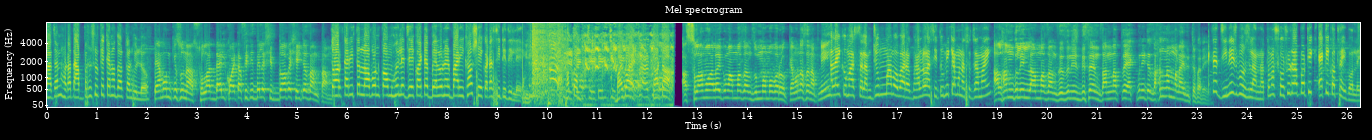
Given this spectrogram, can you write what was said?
বাজান হঠাৎ আব্বা শ্বশুরকে কেন দরকার হইল? তেমন কিছু না সোলার ডাইল কয়টা সিটি দিলে সিদ্ধ হবে সেইটা জানতাম। তরকারিতে লবণ কম হইলে যে কয়টা বেলনের বাড়ি খাও সেই কয়টা সিটি দিলে। Bye bye tata. আসসালামু আলাইকুম আম্মাজান জুম্মা মোবারক। কেমন আছেন আপনি? ওয়ালাইকুম আসসালাম জুম্মা মোবারক ভালো আছি। তুমি কেমন আছো জামাই? আলহামদুলিল্লাহ আম্মাজান যে জিনিস দিছেন জান্নাতে এক মিনিটে জাহান্নাম বানায় দিতে পারে। একটা জিনিস বুঝলাম না তোমার শ্বশুর আব্বা ঠিক একই কথাই বলে।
